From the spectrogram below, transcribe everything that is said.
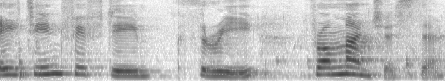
1853 from Manchester.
